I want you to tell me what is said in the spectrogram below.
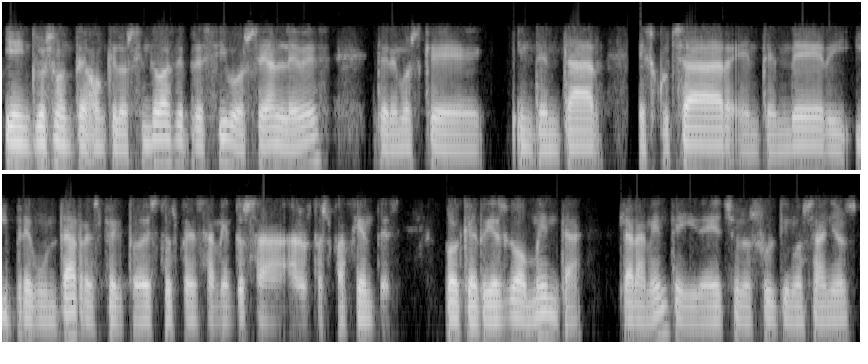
e incluso aunque, los síntomas depresivos sean leves tenemos que, intentar escuchar, entender y, preguntar respecto a estos pensamientos a, nuestros pacientes, porque el riesgo aumenta claramente y de hecho en los últimos años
